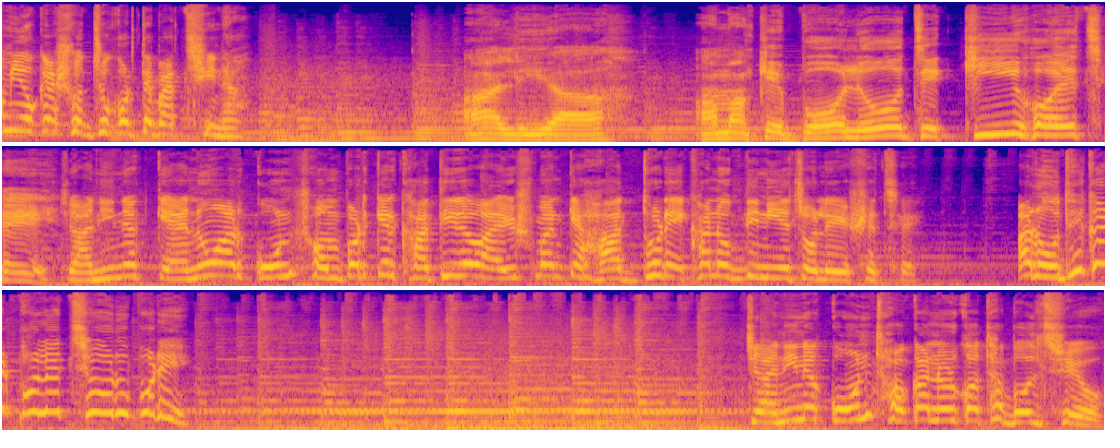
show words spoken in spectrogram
আমি ওকে সহ্য করতে পারছি না। আলিয়া আমাকে বলো যে কি হয়েছে। জানি না কেন আর কোন সম্পর্কের খাতিরেও আয়ুষ্মানকে হাত ধরে এখান অবধি নিয়ে চলে এসেছে। আর অধিকার ফলাচ্ছে ওর উপরে। জানি না কোন ঠকানোর কথা বলছে ও।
